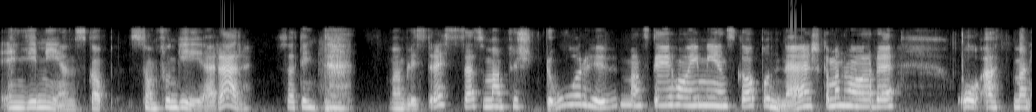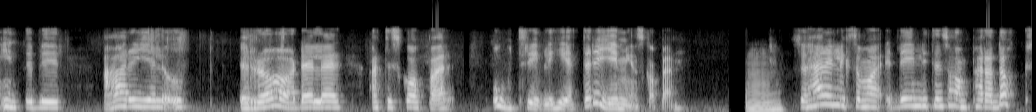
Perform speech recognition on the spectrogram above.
en gemenskap som fungerar så att inte man blir stressad, så man förstår hur man ska ha gemenskap och när ska man ha det. Och att man inte blir arg eller upprörd eller att det skapar otrevligheter i gemenskapen. Mm. Så här är liksom, det är en liten sån paradox,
